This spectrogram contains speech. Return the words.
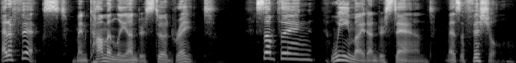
at a fixed and commonly understood rate, something we might understand as official.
